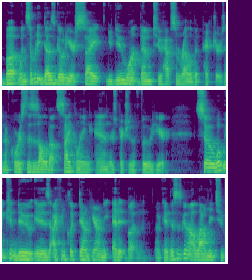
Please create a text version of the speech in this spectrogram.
But when somebody does go to your site, you do want them to have some relevant pictures. And of course, this is all about cycling and there's pictures of food here. So what we can do is I can click down here on the edit button. Okay, this is going to allow me to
